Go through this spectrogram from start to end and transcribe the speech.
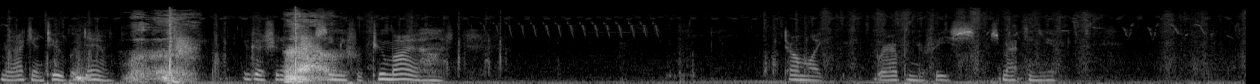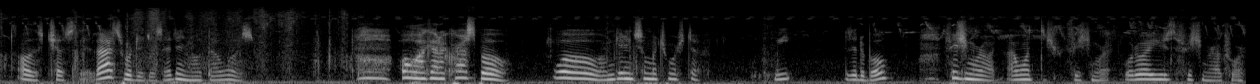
mean, I can too, but damn. You guys shouldn't seen me for two miles. Tell I'm like, grabbing your face, smacking you. Oh, this chest there. That's what it is. I didn't know what that was. Oh, I got a crossbow. Whoa, I'm getting so much more stuff. Is it a bow? Fishing rod. I want the fishing rod. What do I use the fishing rod for?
